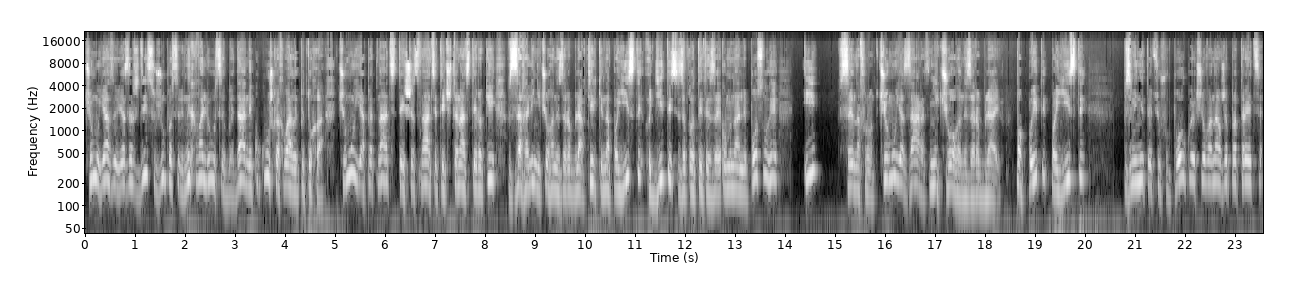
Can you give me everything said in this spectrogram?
Чому я, я завжди сужу по собі, не хвалю себе, да? не кукушка хвалить петуха. Чому я 15, 16, 14 роки взагалі нічого не заробляв? Тільки на поїсти, одітись, заплатити за комунальні послуги і все на фронт. Чому я зараз нічого не заробляю? Попити, поїсти, змінити цю футболку, якщо вона вже протреться,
